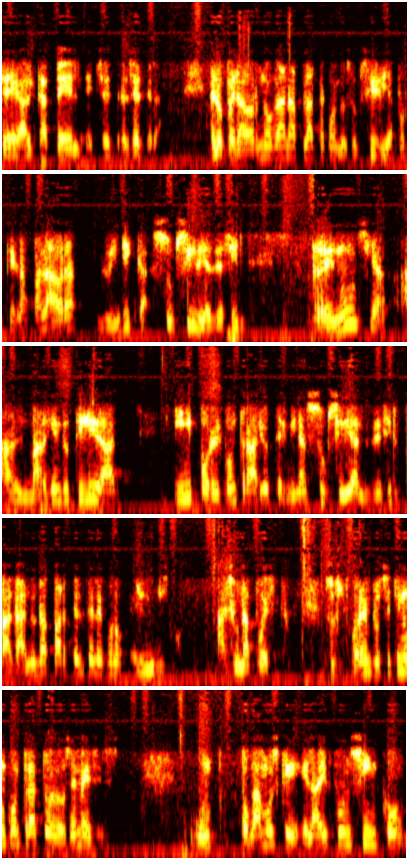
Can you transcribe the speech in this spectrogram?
eh, Alcatel, etcétera, etcétera. El operador no gana plata cuando subsidia, porque la palabra lo indica, subsidia, es decir, renuncia al margen de utilidad y por el contrario termina subsidiando, es decir, pagando una parte del teléfono él mismo, hace una apuesta. Entonces, por ejemplo, usted tiene un contrato de 12 meses. Un- pongamos que el iPhone 5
